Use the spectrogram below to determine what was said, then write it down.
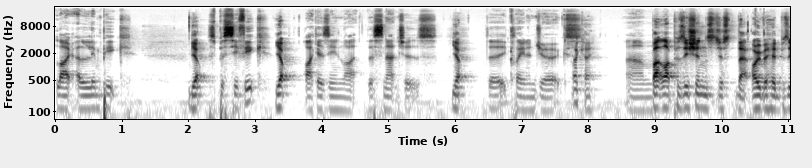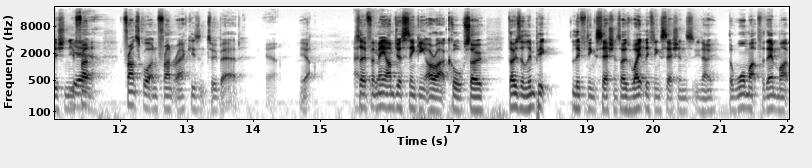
like Olympic Yep. specific, Yep. like as in like the snatches, Yep. the clean and jerks. Okay. Um, But like positions, just that overhead position, your Yeah. front front squat and front rack isn't too bad. yeah, Yeah. And- So for me. I'm just thinking, all right, cool. So those Olympic lifting sessions, those weightlifting sessions, you know, the warm up for them might,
